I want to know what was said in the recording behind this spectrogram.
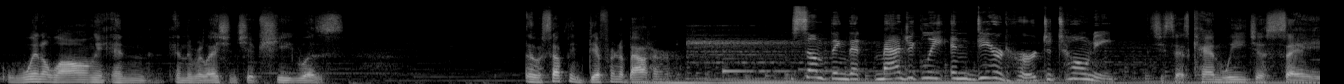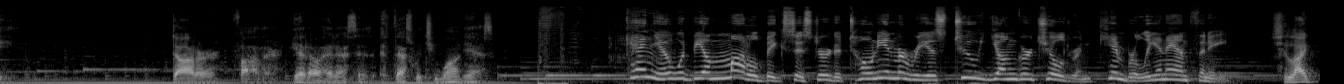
went along in in the relationship, she was there was something different about her. Something that magically endeared her to Tony. She says, "Can we just say daughter, father?" You know, and I said, "If that's what you want, yes." Kenia would be a model big sister to Tony and Maria's two younger children, Kimberly and Anthony. She liked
